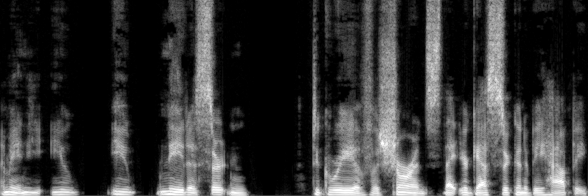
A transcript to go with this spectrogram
I mean, you, you, need a certain degree of assurance that your guests are going to be happy,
